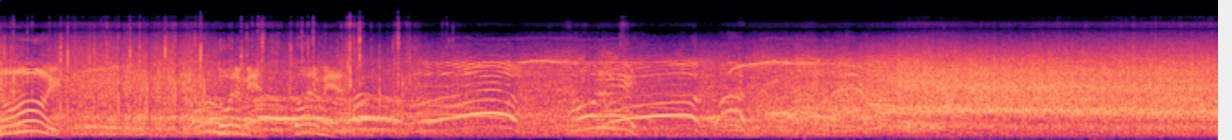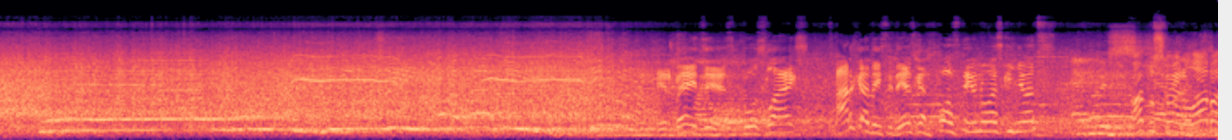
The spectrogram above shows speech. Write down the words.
Doj! Turamies, turamies. Ir diezgan pozitīvi noskaņots. Atmosfēra laba,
